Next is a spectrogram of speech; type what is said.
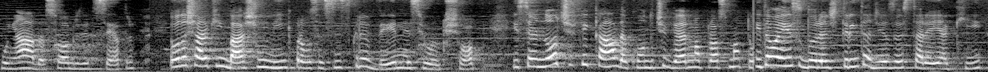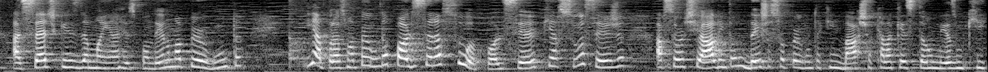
cunhadas, sogros, etc. Eu vou deixar aqui embaixo um link para você se inscrever nesse workshop e ser notificada quando tiver uma próxima turma. Então é isso, durante 30 dias eu estarei aqui às 7h15 da manhã respondendo uma pergunta e a próxima pergunta pode ser a sua, pode ser que a sua seja a sorteada, então deixa a sua pergunta aqui embaixo, aquela questão mesmo que,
